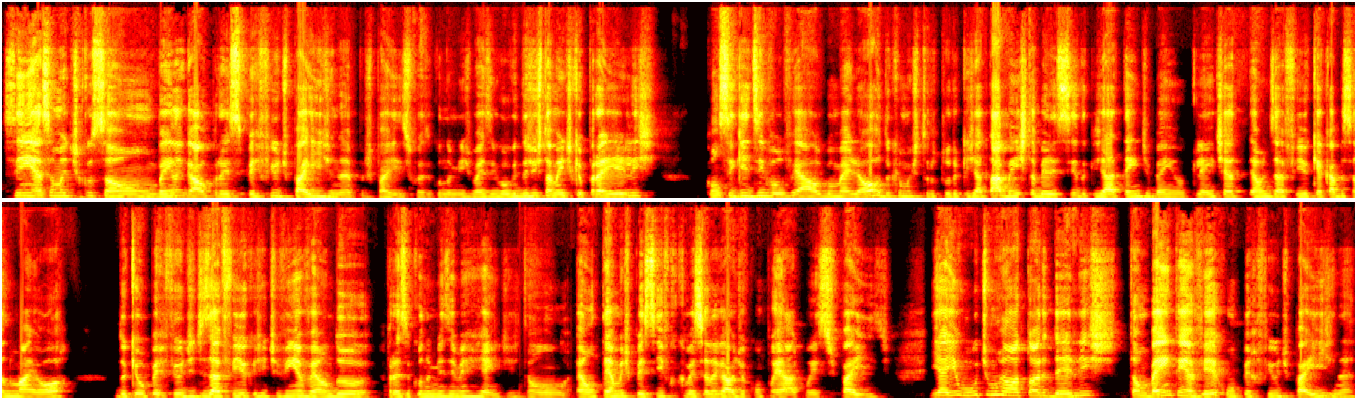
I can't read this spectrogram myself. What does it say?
Sim, essa é uma discussão bem legal para esse perfil de país, né? Para os países com as economias mais envolvidas, justamente porque para eles conseguir desenvolver algo melhor do que uma estrutura que já está bem estabelecida, que já atende bem o cliente, é, é um desafio que acaba sendo maior do que o perfil de desafio que a gente vinha vendo para as economias emergentes. Então, é um tema específico que vai ser legal de acompanhar com esses países. E aí, o último relatório deles também tem a ver com o perfil de país, né?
